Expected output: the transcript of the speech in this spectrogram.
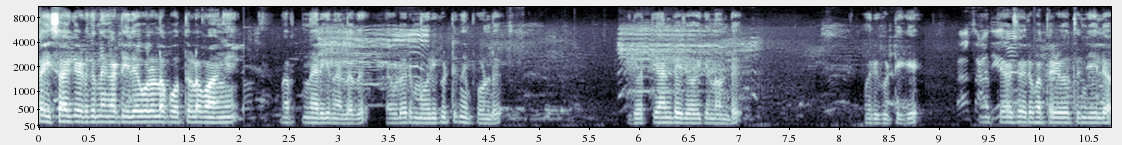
സൈസാക്കി എടുക്കുന്നതിനെക്കാട്ടി ഇതേപോലുള്ള പോത്തുകളെ വാങ്ങി നിർത്തുന്നതായിരിക്കും നല്ലത്. അവിടെ ഒരു മൂരിക്കുട്ടി നിൽപ്പുണ്ട് ഇരുപത്തിയാറ് രൂപ ചോദിക്കുന്നുണ്ട് മൂരിക്കുട്ടിക്ക്. അത്യാവശ്യം ഒരു പത്ത് എഴുപത്തഞ്ച് കിലോ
